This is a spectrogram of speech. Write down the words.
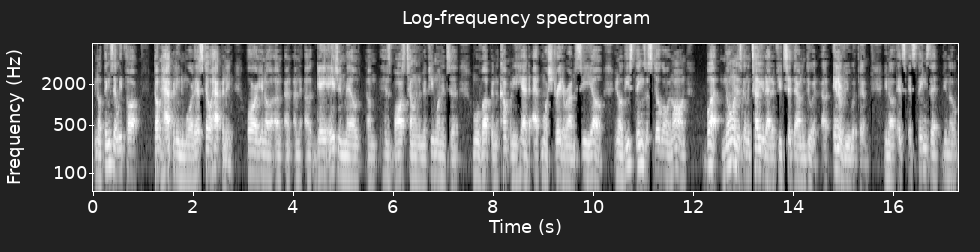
You know, things that we thought don't happen anymore. They're still happening. Or you know, a, a, a gay Asian male, um, his boss telling him if he wanted to move up in the company, he had to act more straight around the CEO. You know, these things are still going on, but no one is going to tell you that if you sit down and do an uh, interview with them. You know, it's it's things that you know,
